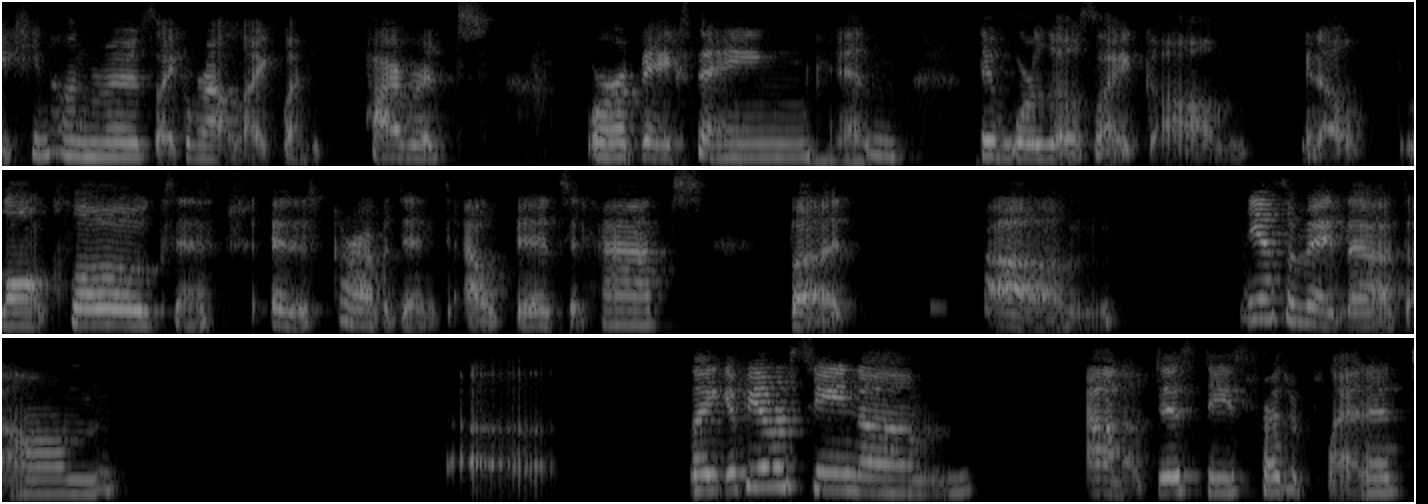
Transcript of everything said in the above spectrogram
1800s, like around like when pirates were a big thing mm-hmm. and they wore those like um you know long cloaks and, and extravagant outfits and hats but um yeah something like that um uh, like if you ever seen um I don't know Disney's Treasure Planet,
